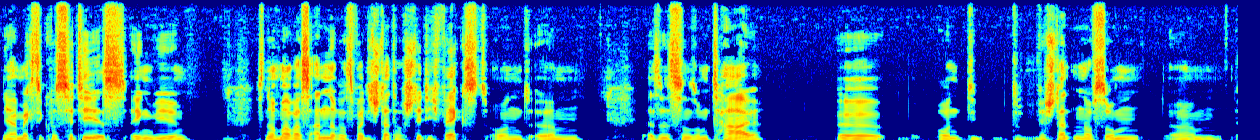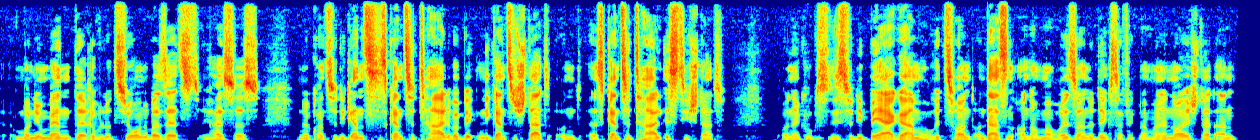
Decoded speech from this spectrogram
ja, Mexico City ist irgendwie ist noch mal was anderes, weil die Stadt auch stetig wächst und ähm, also ist in so einem Tal äh, und die, wir standen auf so einem ähm, Monument der Revolution übersetzt, heißt es. Und da konntest du die ganze, das ganze Tal überblicken, die ganze Stadt. Und das ganze Tal ist die Stadt. Und dann guckst, siehst du die Berge am Horizont und da sind auch nochmal Häuser und du denkst, da fängt nochmal eine neue Stadt an.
